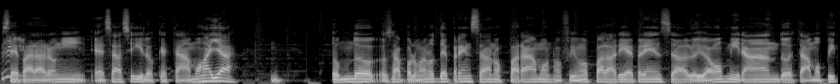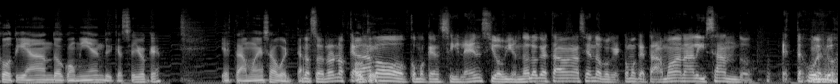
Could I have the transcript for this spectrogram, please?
Se pararon y es así, los que estábamos allá, todo el mundo, o sea, por lo menos de prensa, nos paramos, nos fuimos para el área de prensa, lo íbamos mirando, estábamos picoteando, comiendo y qué sé yo qué. Y estábamos en esa vuelta. Nosotros nos quedamos como que en silencio viendo lo que estaban haciendo porque es como que estábamos analizando este juego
